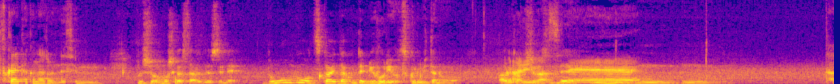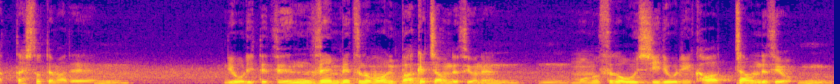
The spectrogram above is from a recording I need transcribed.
使いたくなるんですよ、うん。むしろもしかしたらあれですよね。道具を使いたくて料理を作るみたいなのもあるかもしれないですね。ありますねうん。たった一手間で料理って全然別のものに化けちゃうんですよね、ものすごい美味しい料理に変わっちゃうんですよ、うん。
